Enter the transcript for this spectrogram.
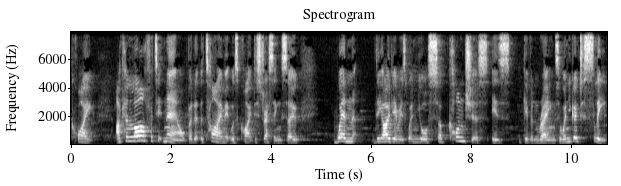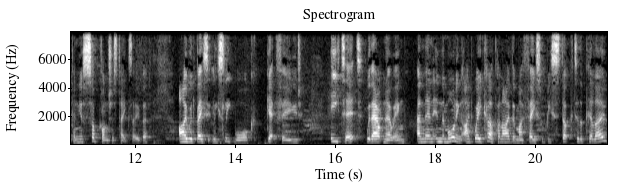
quite I can laugh at it now, but at the time it was quite distressing. So when the idea is when your subconscious is given rein. so when you go to sleep and your subconscious takes over, I would basically sleepwalk, get food, eat it without knowing, and then in the morning I'd wake up and either my face would be stuck to the pillow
